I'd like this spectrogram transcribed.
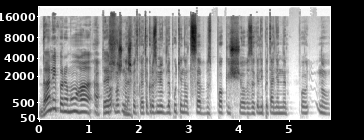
Далі перемога а, теж можна да. швидко. Я так розумію, для Путіна це поки що взагалі питання не ну,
